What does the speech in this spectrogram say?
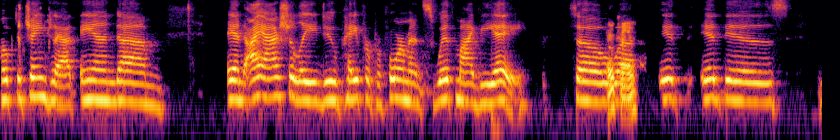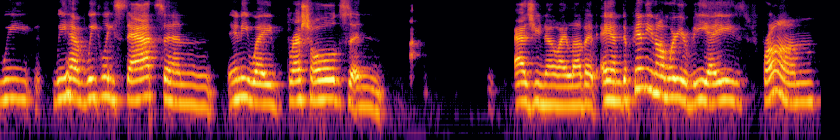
Hope to change that. And um, and I actually do pay for performance with my VA. So uh, it it is we we have weekly stats and anyway thresholds and as you know I love it. And depending on where your VA is from,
